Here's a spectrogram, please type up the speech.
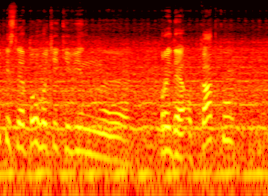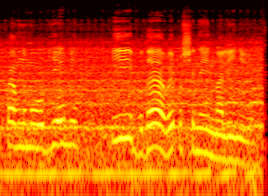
І після того тільки він пройде обкатку в певному об'ємі і буде випущений на лінію.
